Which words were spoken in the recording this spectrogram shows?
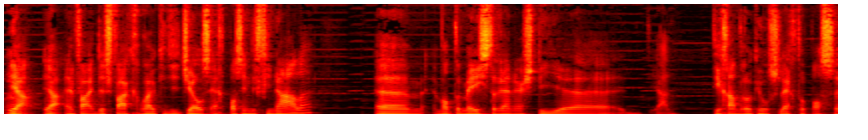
Ja, ja, en va- dus vaak gebruik je die gels echt pas in de finale. Ehm, want de meeste renners die, eh, ja, die gaan er ook heel slecht op als ze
